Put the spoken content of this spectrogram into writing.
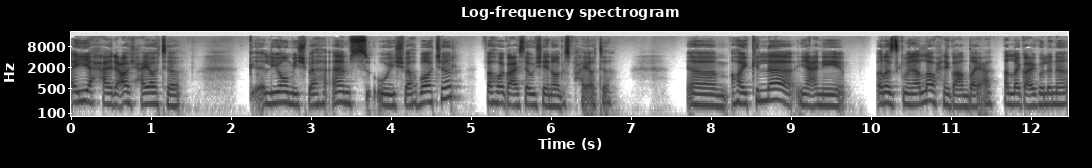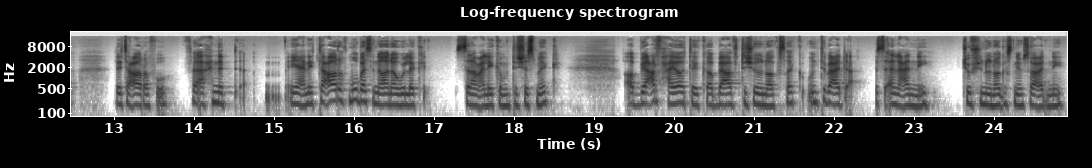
أي أحد عاش حياته اليوم يشبه أمس ويشبه باكر فهو قاعد يسوي شيء ناقص بحياته هاي كلها يعني رزق من الله وإحنا قاعد نضيعه. الله قاعد يقول لنا لتعارفوا. فإحنا يعني التعارف مو بس إن أنا أقول لك السلام عليكم أنت شو اسمك؟ أبي أعرف حياتك أبي أعرف أنت شنو ناقصك وأنت بعد اسأل عني شوف شنو ناقصني وساعدني.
